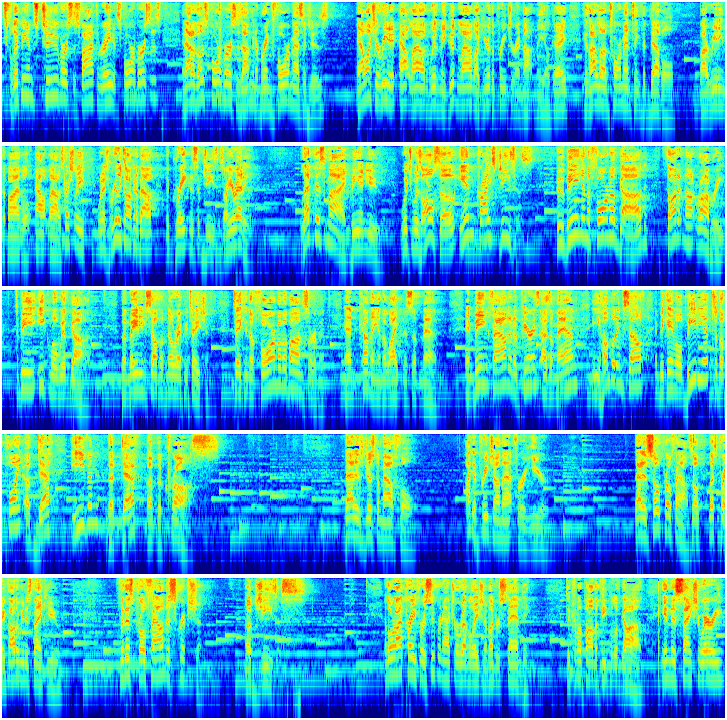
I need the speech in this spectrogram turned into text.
It's Philippians 2, verses 5 through 8. It's four verses. And out of those four verses, I'm going to bring four messages. And I want you to read it out loud with me, good and loud, like you're the preacher and not me, okay? Because I love tormenting the devil by reading the Bible out loud, especially when it's really talking about the greatness of Jesus. Are you ready? Let this mind be in you, which was also in Christ Jesus, who being in the form of God, thought it not robbery to be equal with God, but made himself of no reputation, taking the form of a bondservant and coming in the likeness of men. And being found in appearance as a man, he humbled himself and became obedient to the point of death, even the death of the cross. That is just a mouthful. I could preach on that for a year. That is so profound. So let's pray. Father, we just thank you for this profound description of Jesus. And Lord, I pray for a supernatural revelation of understanding to come upon the people of God in this sanctuary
